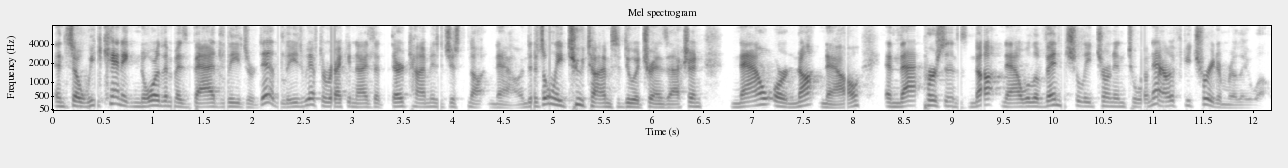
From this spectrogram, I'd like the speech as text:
And so we can't ignore them as bad leads or dead leads. We have to recognize that their time is just not now. And there's only two times to do a transaction now or not now. And that person's not now will eventually turn into a now if you treat them really well.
